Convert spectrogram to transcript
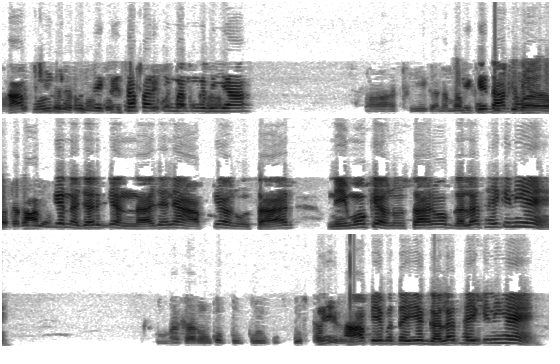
हाँ, आप तो उन लोगों से कैसा पार्किंग मानोगे भैया? हाँ ठीक है ना ठेकेदार तो। आपके नज़र के अंदाज यानी आपके अनुसार नियमों के अनुसार वो गलत है कि नहीं है? मैं सर उनको। आप ये बताइए गलत है कि नहीं है?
